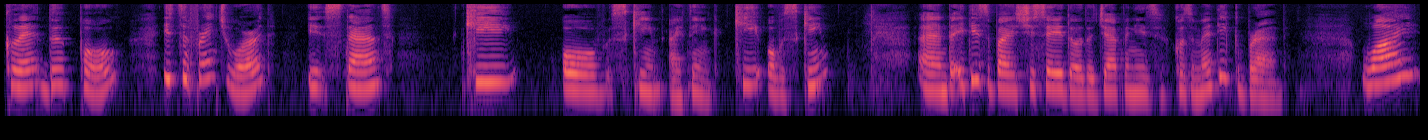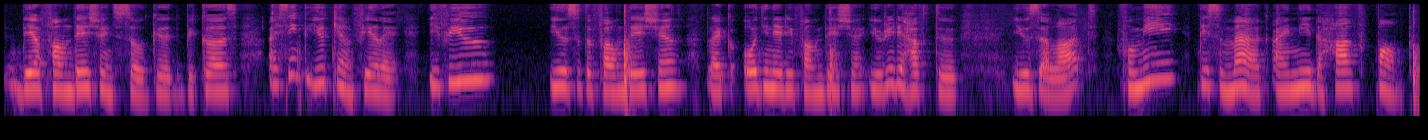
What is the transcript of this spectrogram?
Clé de Peau. It's a French word. It stands key of skin, I think. Key of skin. And it is by Shiseido, the Japanese cosmetic brand. Why their foundation is so good? Because I think you can feel it. If you use the foundation, like ordinary foundation, you really have to use a lot. For me, this MAC, I need a half pump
